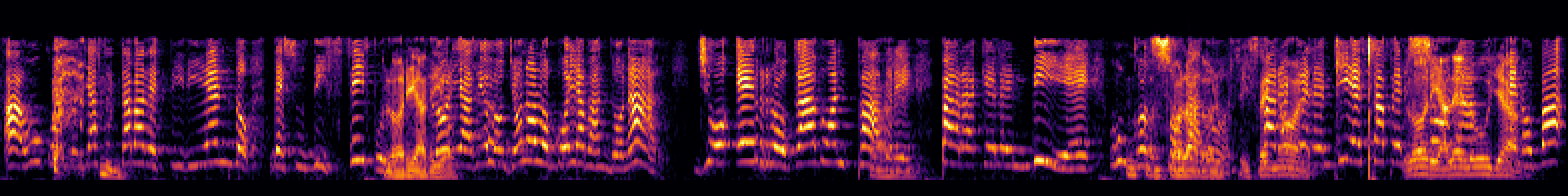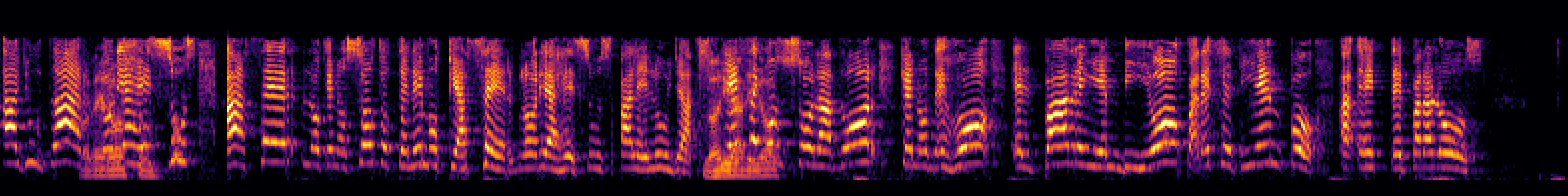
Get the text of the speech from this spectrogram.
aun cuando ya se estaba despidiendo de sus discípulos. Gloria a Dios. Gloria a Dios, yo no los voy a abandonar. Yo he rogado al Padre, Padre. para que le envíe un, Un consolador, consolador, sí, para que le envíe esa persona Gloria, que nos va a ayudar, Poderoso. gloria a Jesús, a hacer lo que nosotros tenemos que hacer, gloria a Jesús, aleluya. Gloria y ese consolador que nos dejó el Padre y envió para ese tiempo, a- este, para los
